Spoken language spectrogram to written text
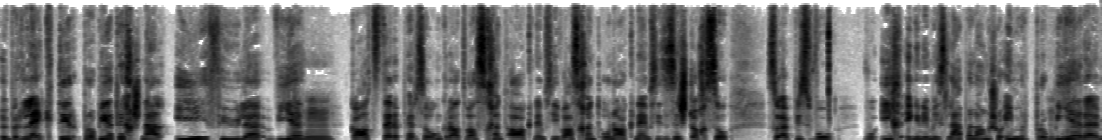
Überleg dir, probier dich schnell einfühlen, wie Mhm. geht es dieser Person gerade, was könnte angenehm sein, was könnte unangenehm sein. Das ist doch so, so etwas, wo, wo ich irgendwie mein Leben lang schon immer probiere, Mhm.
